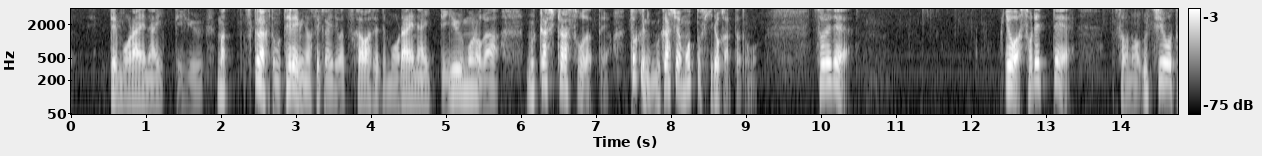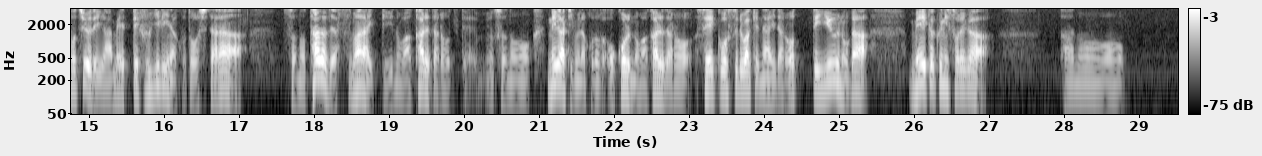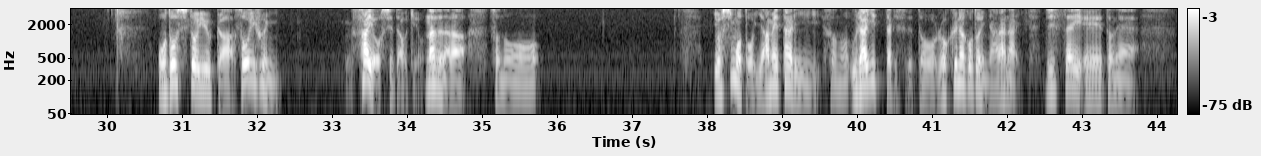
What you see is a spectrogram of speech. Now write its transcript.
てもらえないっていうまあ少なくともテレビの世界では使わせてもらえないっていうものが昔からそうだったよ。特に昔はもっとひどかったと思う。それで要はそれってそのうちを途中でやめて不義理なことをしたらそのただじゃ済まないっていうの分かるだろうってそのネガティブなことが起こるの分かるだろう成功するわけないだろうっていうのが明確にそれがあの脅しというかそういうふうに作用してたわけよ。なぜならその吉本を辞めたりその裏切ったりするとろくなことにならない。実際えっ、ー、とね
